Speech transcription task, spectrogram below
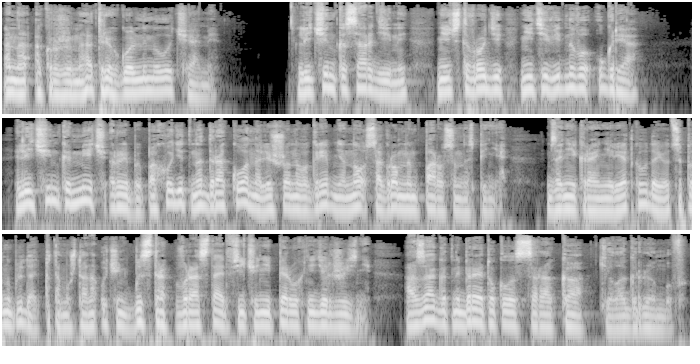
Она окружена треугольными лучами. Личинка сардины – нечто вроде нитевидного угря. Личинка меч рыбы походит на дракона, лишенного гребня, но с огромным парусом на спине. За ней крайне редко удается понаблюдать, потому что она очень быстро вырастает в течение первых недель жизни, а за год набирает около 40 килограммов.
